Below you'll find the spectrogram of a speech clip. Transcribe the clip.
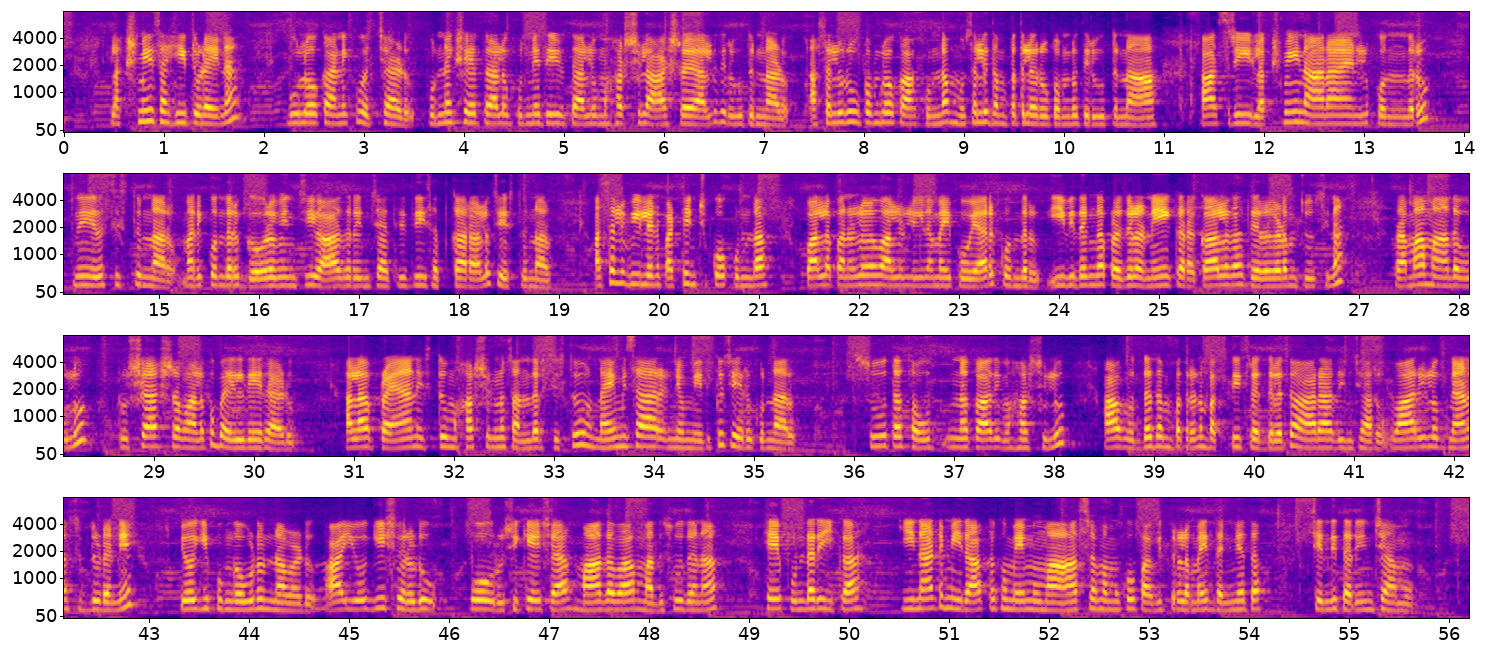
లక్ష్మీ సహితుడైన భూలోకానికి వచ్చాడు. పుణ్యక్షేత్రాలు పుణ్యతీర్థాలు మహర్షుల ఆశ్రయాలు తిరుగుతున్నాడు. అసలు రూపంలో కాకుండా ముసలి దంపతుల రూపంలో తిరుగుతున్న ఆ- ఆ శ్రీ లక్ష్మీనారాయణులు కొందరు నిరసిస్తున్నారు. మరికొందరు గౌరవించి ఆదరించి అతిథి సత్కారాలు చేస్తున్నారు. అసలు వీళ్ళని పట్టించుకోకుండా వాళ్ళ పనులు వాళ్ళు లీనమైపోయారు కొందరు. ఈ విధంగా ప్రజలు అనేక రకాలుగా తిరగడం చూసిన రమామాధవులు ఋష్యాశ్రమాలకు బయలుదేరాడు. అలా ప్రయాణిస్తూ మహర్షులను సందర్శిస్తూ నైమిసారణ్యం మీదకు చేరుకున్నారు. సూత సౌనకాది మహర్షులు ఆ వృద్ధ దంపతులను భక్తి శ్రద్ధలతో ఆరాధించారు. వారిలో జ్ఞానసిద్ధుడనే యోగి పుంగవుడు ఉన్నవాడు. ఆ యోగీశ్వరుడు ఓ ఋషికేశ మాధవ మధుసూదన హే పుండరీక ఈనాటి మీ రాకకు మేము మా ఆశ్రమముకు పవిత్రులమై ధన్యత చెంది తరించాము.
